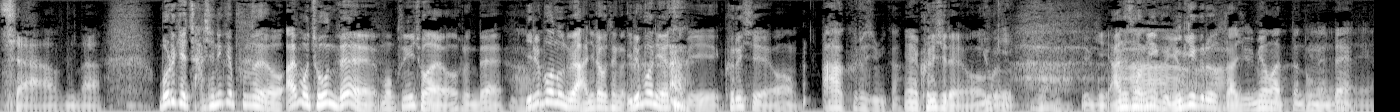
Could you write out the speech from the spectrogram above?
참나. 뭐 이렇게 자신있게 푸세요. 아니, 뭐 좋은데, 뭐 분위기 좋아요. 그런데, 아. 1번은 왜 아니라고 생각, 1번이에요, 답이. 그릇이에요. 아, 그러십니까? 예, 그릇이래요. 유기. 그, 유기. 안성이 아, 그 유기 그릇으로 아, 아주 유명했던 아, 동네인데, 예, 예.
